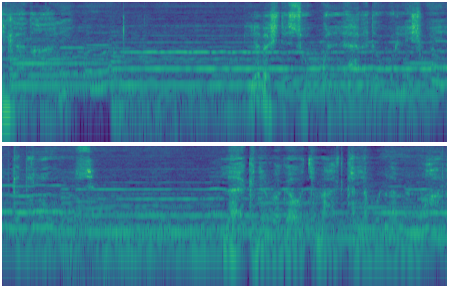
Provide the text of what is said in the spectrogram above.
القاد غالي لبشت السوق كلها ادور لي شوية قطع لكن المقاوتة ما اتكلم ولا من المخر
